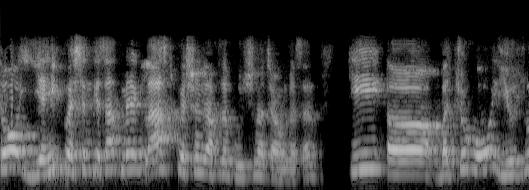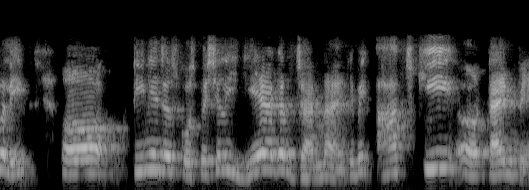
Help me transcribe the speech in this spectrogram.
तो यही क्वेश्चन के साथ मैं एक लास्ट क्वेश्चन आपसे पूछना चाहूँगा सर कि बच्चों को यूजुअली टीनेजर्स को स्पेशली ये अगर जानना है कि भाई आज की टाइम पे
